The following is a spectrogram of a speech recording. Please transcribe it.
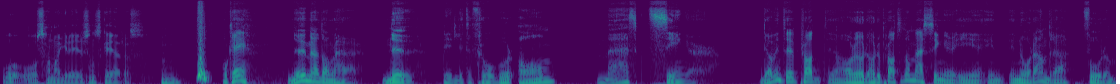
och, och sådana grejer som ska göras. Okej, nu mina damer och herrar. Nu blir det lite frågor om Masked Singer. Det har vi inte pratat... Har, har du pratat om Masked Singer i, i, i några andra forum?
